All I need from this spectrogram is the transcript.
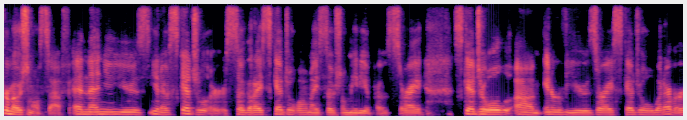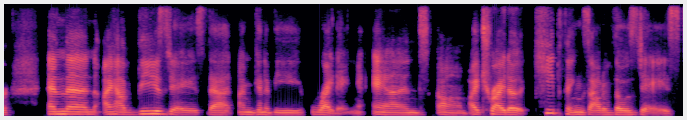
promotional stuff. And then you use you know schedulers so that i schedule all my social media posts or i schedule um, interviews or i schedule whatever. And then i have these days that i'm going to be writing and um, i try to keep things out of those days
